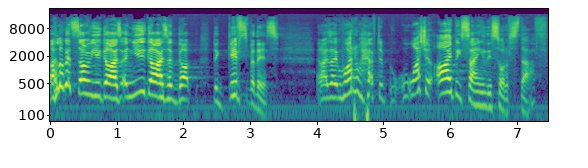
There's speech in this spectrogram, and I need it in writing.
I look at some of you guys, and you guys have got the gifts for this. And I say, why do I have to, why should I be saying this sort of stuff?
